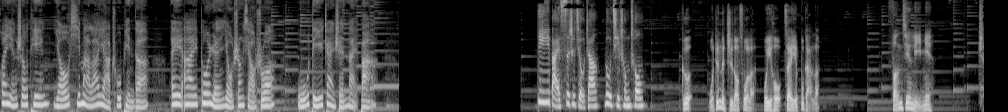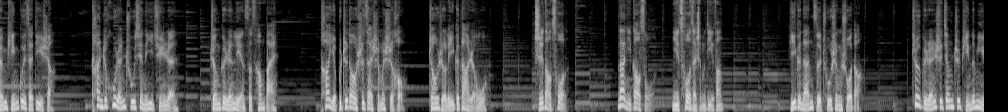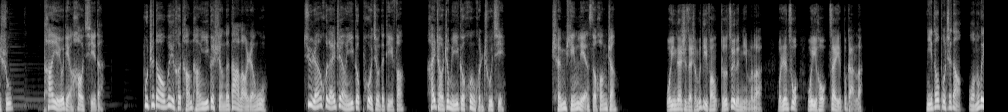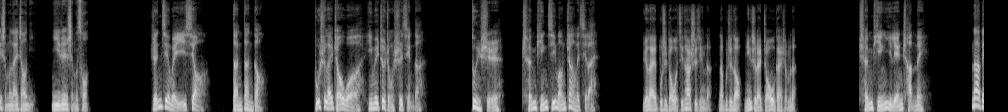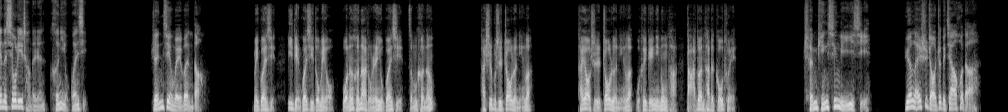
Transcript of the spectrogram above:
欢迎收听由喜马拉雅出品的 AI 多人有声小说《无敌战神奶爸》第一百四十九章：怒气冲冲。哥，我真的知道错了，我以后再也不敢了。房间里面，陈平跪在地上，看着忽然出现的一群人，整个人脸色苍白。他也不知道是在什么时候招惹了一个大人物。知道错了，那你告诉我，你错在什么地方？一个男子出声说道：“这个人是江之平的秘书，他也有点好奇的，不知道为何堂堂一个省的大佬人物，居然会来这样一个破旧的地方，还找这么一个混混出气。”陈平脸色慌张：“我应该是在什么地方得罪了你们了？我认错，我以后再也不敢了。”你都不知道我们为什么来找你？你认什么错？任建伟一笑，淡淡道：“不是来找我，因为这种事情的。”顿时，陈平急忙站了起来：“原来不是找我其他事情的，那不知道您是来找我干什么的？”陈平一脸谄媚：“那边的修理厂的人和你有关系？”任建伟问道：“没关系，一点关系都没有。我能和那种人有关系？怎么可能？他是不是招惹您了？”他要是招惹您了，我可以给你弄他，打断他的狗腿。陈平心里一喜，原来是找这个家伙的啊，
